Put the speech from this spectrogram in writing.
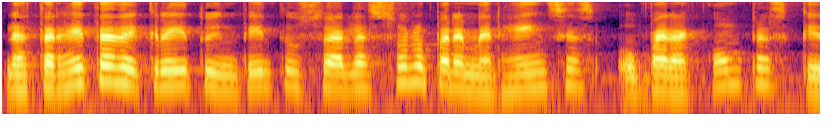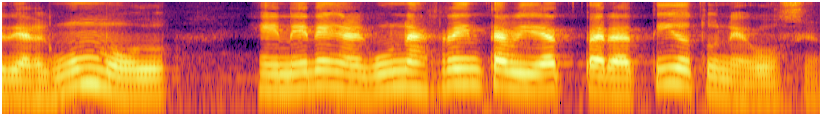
Las tarjetas de crédito intenta usarlas solo para emergencias o para compras que de algún modo generen alguna rentabilidad para ti o tu negocio.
